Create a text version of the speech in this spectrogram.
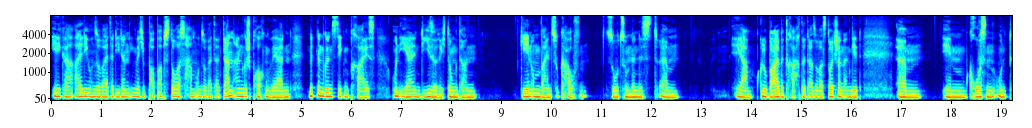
Edeka, Aldi und so weiter, die dann irgendwelche Pop-up-Stores haben und so weiter, dann angesprochen werden mit einem günstigen Preis und eher in diese Richtung dann gehen, um Wein zu kaufen. So zumindest ähm, ja global betrachtet, also was Deutschland angeht, ähm, im Großen und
